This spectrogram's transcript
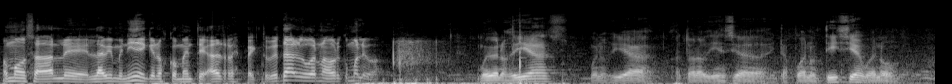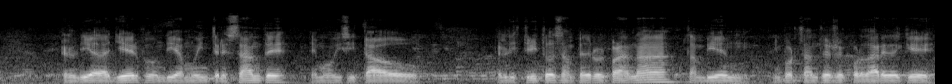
vamos a darle la bienvenida y que nos comente al respecto. ¿Qué tal, gobernador? ¿Cómo le va? Muy buenos días, buenos días a toda la audiencia de Itapúa Noticias. Bueno, el día de ayer fue un día muy interesante. Hemos visitado el distrito de San Pedro del Paraná. También importante recordar de que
